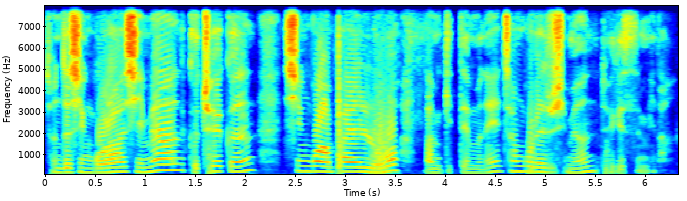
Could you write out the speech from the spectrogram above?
전자 신고를 하시면 그 최근 신고한 파일로 남기 때문에 참고를 해 주시면 되겠습니다.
